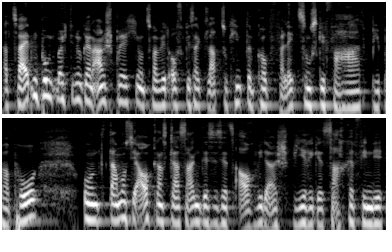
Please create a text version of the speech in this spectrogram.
Einen zweiten Punkt möchte ich nur gerne ansprechen, und zwar wird oft gesagt, Latzug hinterm Kopf, Verletzungsgefahr, pipapo. Und da muss ich auch ganz klar sagen, das ist jetzt auch wieder eine schwierige Sache, finde ich,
